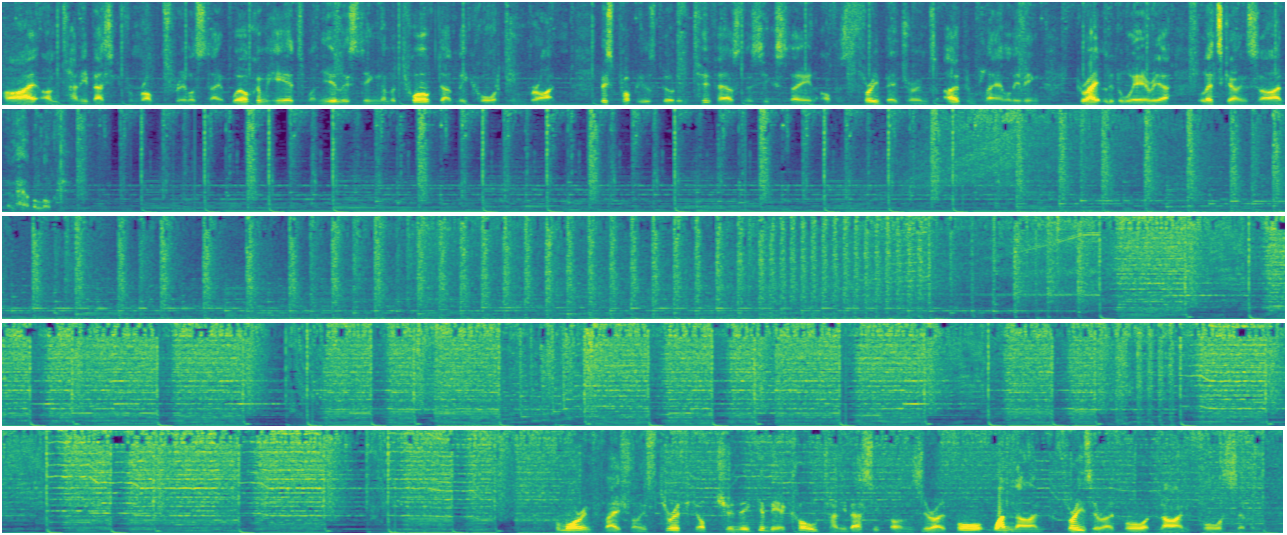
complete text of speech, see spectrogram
Hi, I'm Tony Bassett from Roberts Real Estate. Welcome here to my new listing, number 12 Dudley Court in Brighton. This property was built in 2016, offers three bedrooms, open plan living, great little area. Let's go inside and have a look. For more information on this terrific opportunity, give me a call, Tony Bassick, on 0419 304 947.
